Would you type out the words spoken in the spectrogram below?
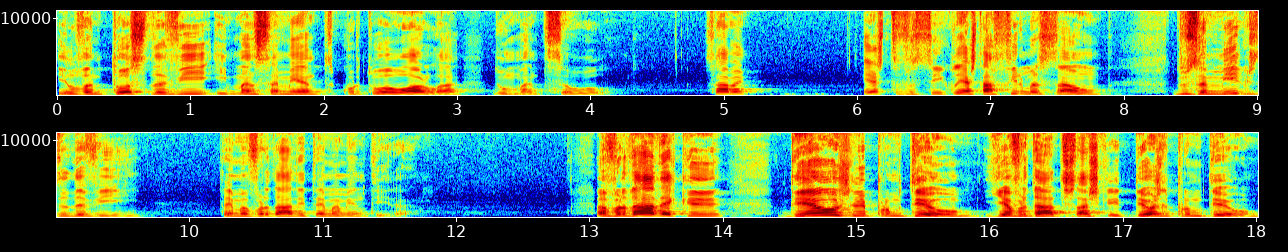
E levantou-se Davi e mansamente cortou a orla do manto de Saul. Sabem, este versículo, esta afirmação dos amigos de Davi, tem uma verdade e tem uma mentira. A verdade é que Deus lhe prometeu, e é verdade, está escrito, Deus lhe prometeu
